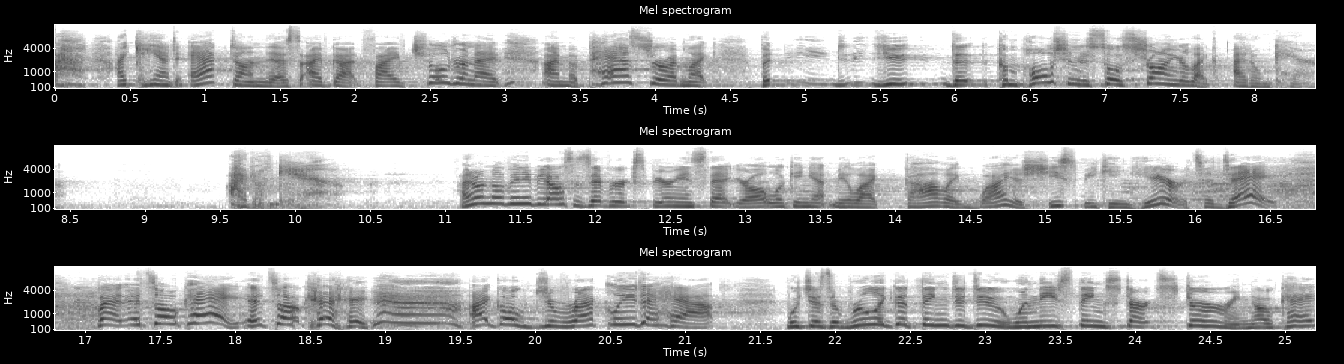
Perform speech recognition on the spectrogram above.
ah, I can't act on this. I've got five children. I, I'm a pastor. I'm like, but you, the compulsion is so strong. You're like, I don't care. I don't care. I don't know if anybody else has ever experienced that. You're all looking at me like, golly, why is she speaking here today? But it's okay. It's okay. I go directly to Hap, which is a really good thing to do when these things start stirring, okay?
